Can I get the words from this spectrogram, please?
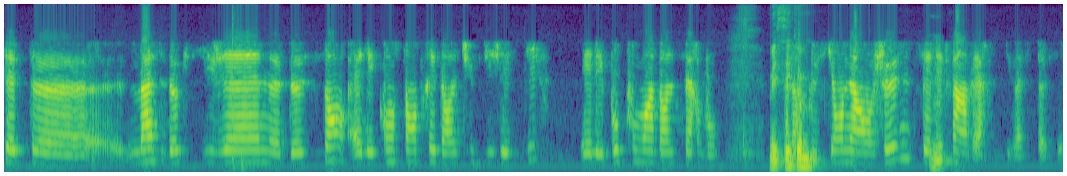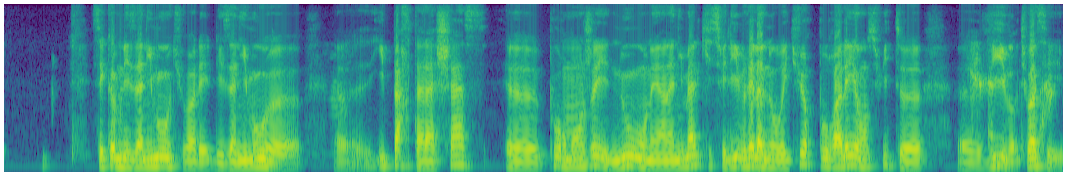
cette euh, masse d'oxygène, de sang, elle est concentrée dans le tube digestif et elle est beaucoup moins dans le cerveau. mais c'est comme que si on est en jeûne, c'est Mm. l'effet inverse qui va se passer. c'est comme les animaux, tu vois. Les, les animaux, euh, euh, ils partent à la chasse. Euh, pour manger, nous, on est un animal qui se fait livrer la nourriture pour aller ensuite euh, euh, vivre. Tu vois, c'est,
